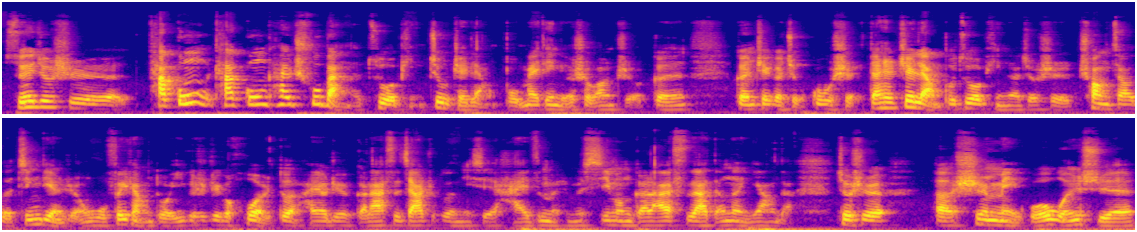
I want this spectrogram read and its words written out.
所以就是他公他公开出版的作品就这两部《麦田里的守望者》跟跟这个《酒故事》，但是这两部作品呢，就是创造的经典人物非常多，一个是这个霍尔顿，还有这个格拉斯家族的那些孩子们，什么西蒙格拉斯啊等等一样的，就是呃是美国文学。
